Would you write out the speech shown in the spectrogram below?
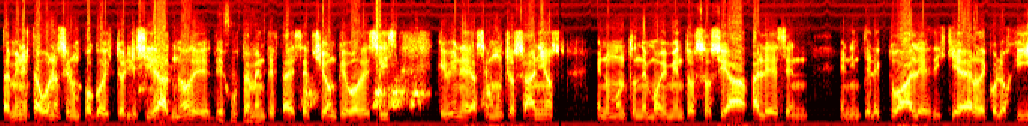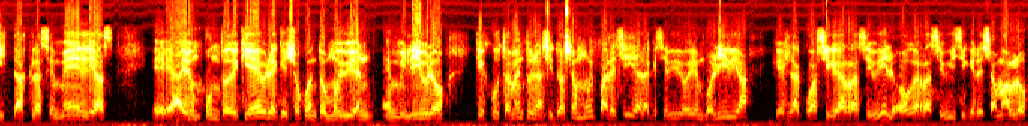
también está bueno hacer un poco de historicidad, ¿no? De, de justamente esta decepción que vos decís, que viene de hace muchos años en un montón de movimientos sociales, en en intelectuales de izquierda, ecologistas, clases medias. Eh, hay un punto de quiebre que yo cuento muy bien en mi libro, que es justamente una situación muy parecida a la que se vive hoy en Bolivia, que es la cuasi guerra civil o guerra civil, si querés llamarlo,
